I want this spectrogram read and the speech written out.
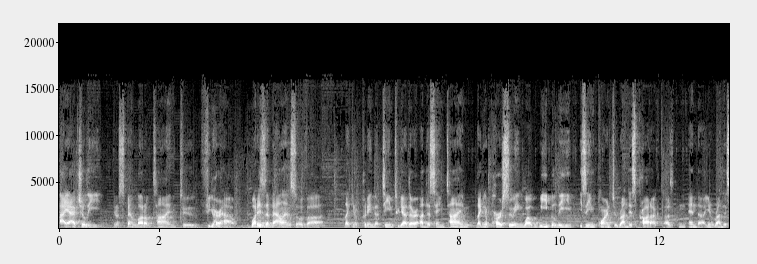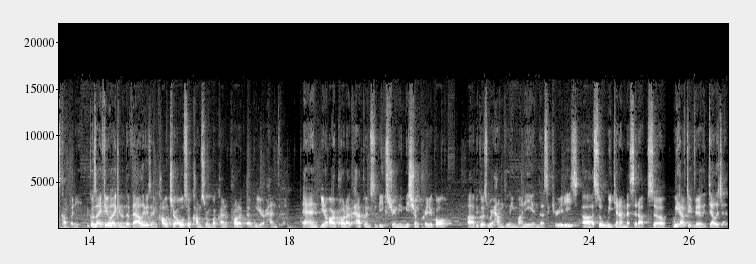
I actually you know spend a lot of time to figure out what is the balance of uh, like you know putting the team together at the same time like you know pursuing what we believe is important to run this product as, and uh, you know run this company. Because i feel like you know the values and culture also comes from what kind of product that we are handling. And you know our product happens to be extremely mission critical uh, because we're handling money and the securities uh, so we cannot mess it up. So we have to be very diligent.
